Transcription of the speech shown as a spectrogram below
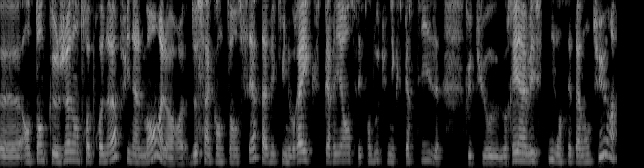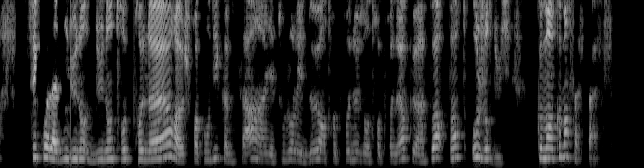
Euh, en tant que jeune entrepreneur finalement, alors de 50 ans certes, avec une vraie expérience et sans doute une expertise que tu réinvestis dans cette aventure. C'est quoi la vie d'une entrepreneur? Je crois qu'on dit comme ça, hein, il y a toujours les deux entrepreneuses, entrepreneurs, peu importe aujourd'hui. Comment, comment ça se passe?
